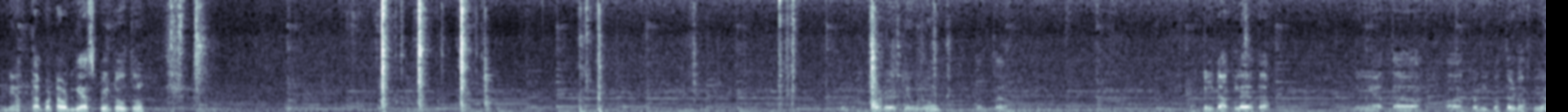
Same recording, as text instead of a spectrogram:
आणि आत्ता पटापट गॅस पेटवतो. टाकलाय आता. आणि आता हा कढीपत्ता टाकूया.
